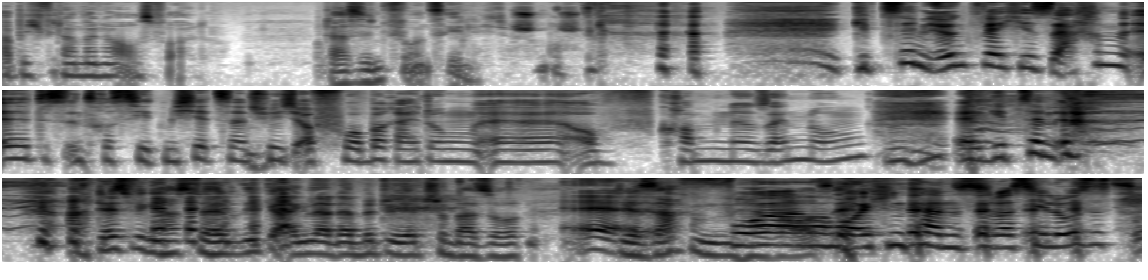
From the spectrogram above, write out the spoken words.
habe ich wieder meine Auswahl. Da sind wir uns ähnlich. Das ist schon mal schön. Gibt es denn irgendwelche Sachen, äh, das interessiert mich jetzt natürlich auf Vorbereitung äh, auf kommende Sendungen. Mhm. Äh, Gibt es denn Ach, deswegen hast du Henrike eingeladen, damit du jetzt schon mal so Äh, dir Sachen vorhorchen kannst, was hier los ist? So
